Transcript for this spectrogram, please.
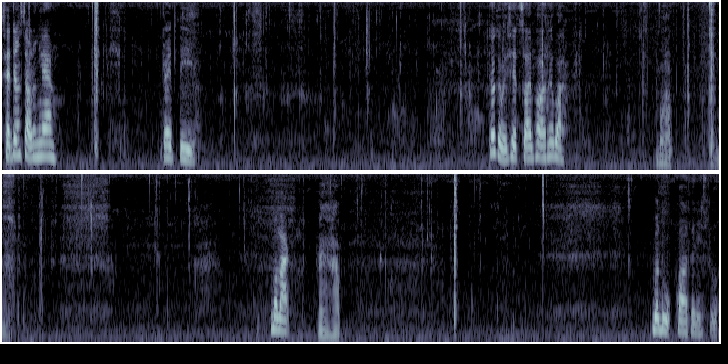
เสร็จทั้งเช้าทั้งแรงไก่ปีเธอเกิดไปเช็ดซอยพ่อเธอบ่บ่ครับผม บ่มักนี่ครับบ่ดูกพ่อตัวนี้สัว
